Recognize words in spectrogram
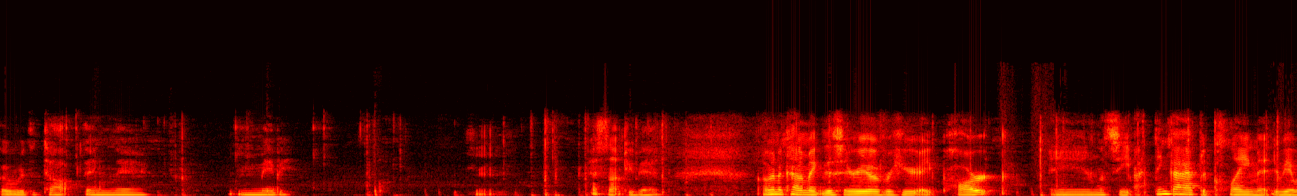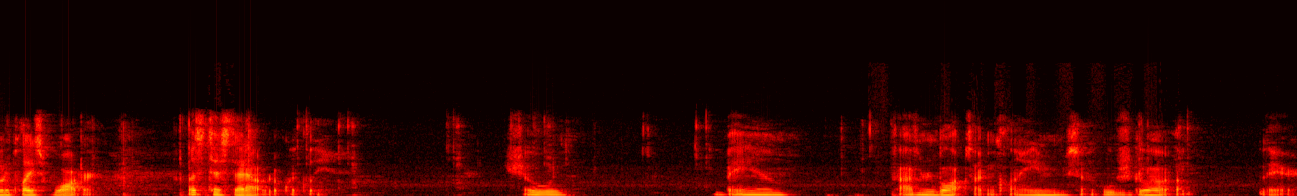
over the top thing there, maybe. Hmm. That's not too bad. I'm gonna kind of make this area over here a park, and let's see. I think I have to claim it to be able to place water. Let's test that out real quickly. Show. Bam. 500 blocks I can claim, so we'll just go out like there.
